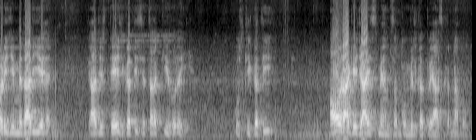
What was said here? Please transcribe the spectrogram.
बड़ी ज़िम्मेदारी ये है कि आज इस तेज गति से तरक्की हो रही है। उसकी गति और आगे जाए, इसमें हम सबको मिलकर प्रयास करना होगा।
